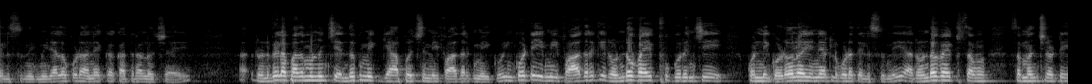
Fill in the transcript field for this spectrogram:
తెలుస్తుంది. మీడియాలో కూడా అనేక కథనాలు వచ్చాయి. రెండు వేల పదమూడు నుంచి ఎందుకు మీకు గ్యాప్ వచ్చింది మీ ఫాదర్కి మీకు? ఇంకోటి మీ ఫాదర్కి రెండో వైఫ్ గురించి కొన్ని గొడవలు అయినట్లు కూడా తెలుస్తుంది. ఆ రెండో వైఫ్ సంబంధించినటువంటి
